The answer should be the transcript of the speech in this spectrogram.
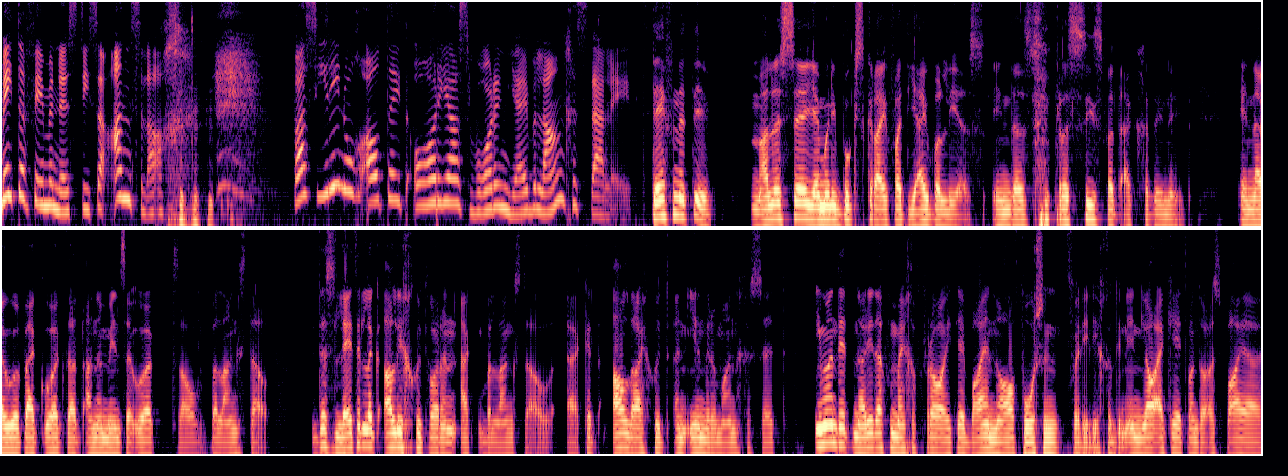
met 'n feministiese aanslag. Was hierdie nog altyd areas waarin jy belang gestel het? Definitief. Hulle sê jy moet die boek skryf wat jy wil lees en dis presies wat ek gedoen het. En nou hoop ek ook dat ander mense ook sal belangstel dis letterlik al die goed waarin ek belangstel. Ek het al daai goed in een roman gesit. Iemand het nou die dag vir my gevra, het jy baie navorsing vir hierdie gedoen? En ja, ek het want daar is baie,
